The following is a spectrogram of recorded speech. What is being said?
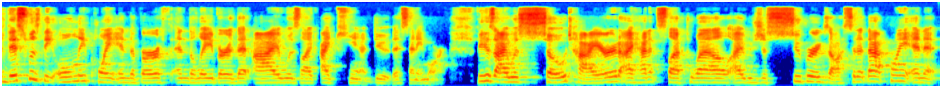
this was the only point in the birth and the labor that I was like, I can't do this anymore because I was so tired. I hadn't slept well. I was just super exhausted at that point. And it,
